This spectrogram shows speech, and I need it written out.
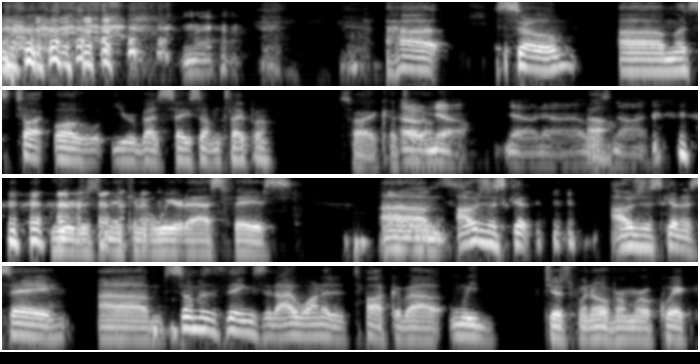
Uh, so um, let's talk. Well, you were about to say something, typo. Sorry, I cut you Oh off. no, no, no, I was Oh. not. you were just making a weird ass face. I Um, was- I was just gonna, I was just gonna say um, some of the things that I wanted to talk about. and We just went over them real quick.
